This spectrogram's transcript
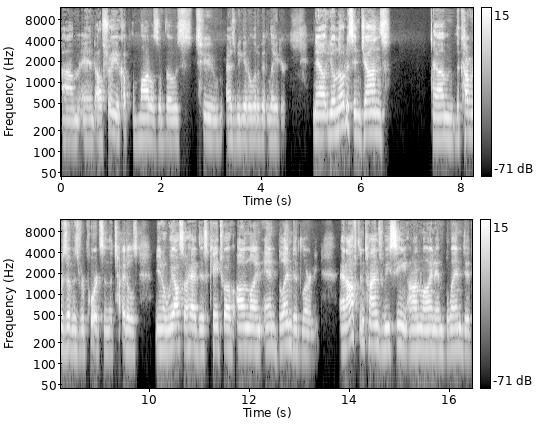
Um, and I'll show you a couple of models of those too as we get a little bit later. Now you'll notice in John's um, the covers of his reports and the titles, you know, we also had this K-12 online and blended learning. And oftentimes we see online and blended,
